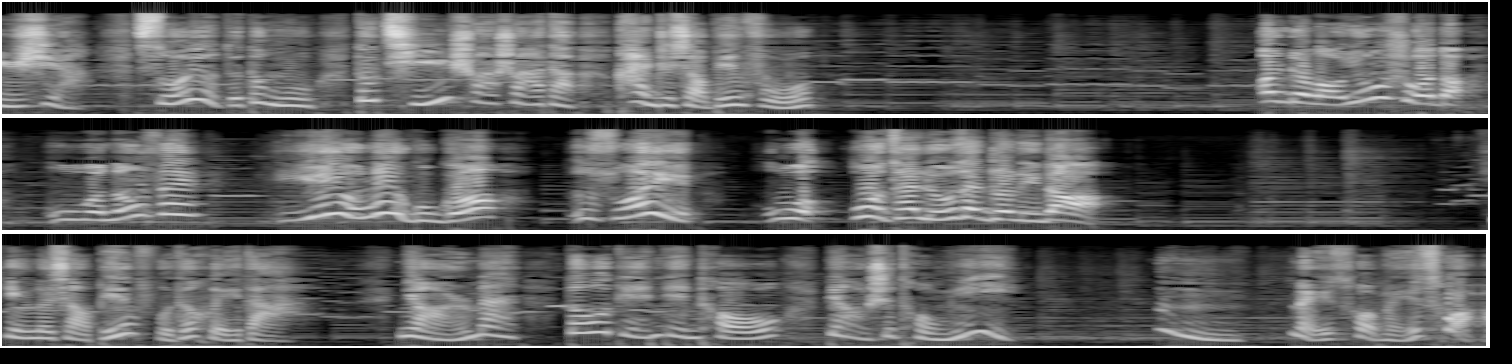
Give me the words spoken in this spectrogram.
于是啊，所有的动物都齐刷刷的看着小蝙蝠。按照老鹰说的，我能飞，也有内骨骼，所以我我才留在这里的。听了小蝙蝠的回答，鸟儿们都点点头，表示同意。嗯，没错没错，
